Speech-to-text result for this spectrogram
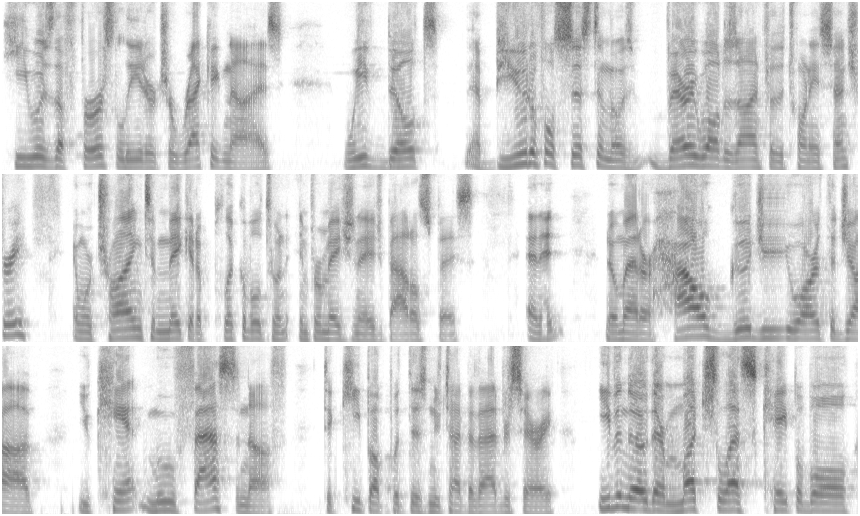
He was the first leader to recognize we've built a beautiful system that was very well designed for the 20th century and we're trying to make it applicable to an information age battle space. And it no matter how good you are at the job you can't move fast enough to keep up with this new type of adversary even though they're much less capable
